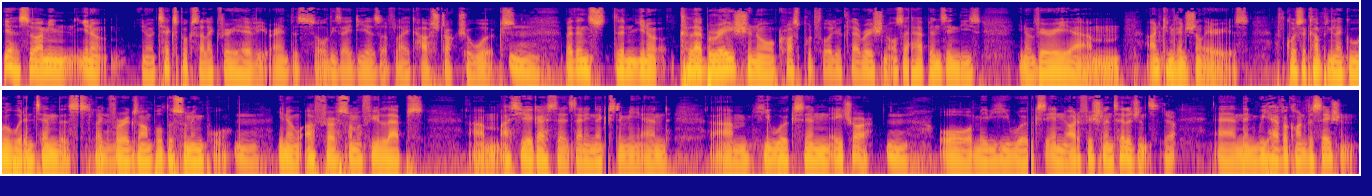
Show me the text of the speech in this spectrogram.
Yeah, so I mean, you know, you know, textbooks are like very heavy, right? There's all these ideas of like how structure works. Mm. But then, then you know, collaboration or cross-portfolio collaboration also happens in these, you know, very um, unconventional areas. Of course, a company like Google would intend this. Like, Mm. for example, the swimming pool. Mm. You know, after some a few laps, um, I see a guy standing next to me, and um, he works in HR, Mm. or maybe he works in artificial intelligence. Yep. And then we have a conversation.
